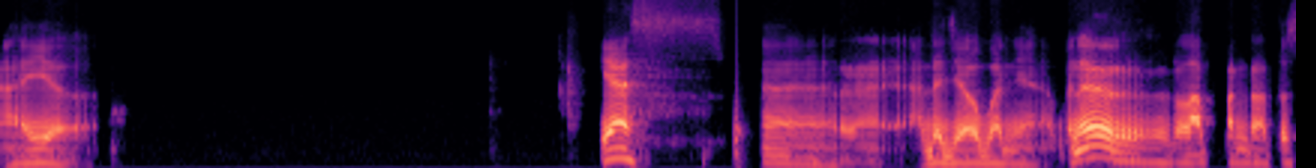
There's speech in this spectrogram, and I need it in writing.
Ayo. Yes. Benar. Ada jawabannya. Benar. 800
